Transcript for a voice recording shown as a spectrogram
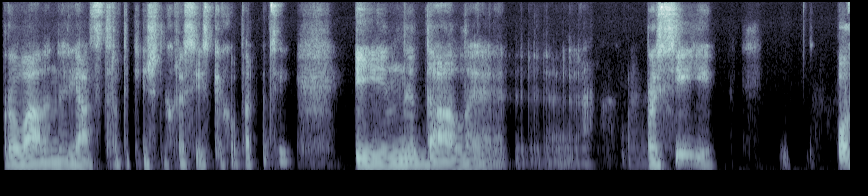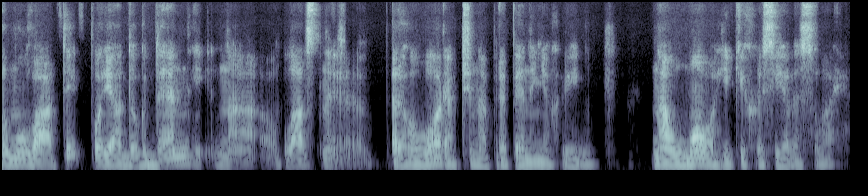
провалений ряд стратегічних російських операцій, і не дали е, Росії формувати порядок денний на власне переговорах чи на припиненнях війни на умовах, яких Росія висуває.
